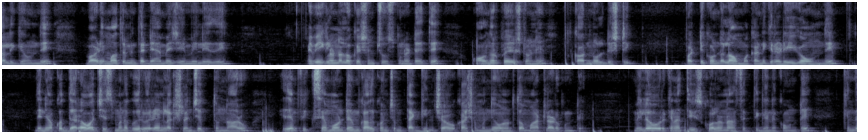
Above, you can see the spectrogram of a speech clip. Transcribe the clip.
కలిగి ఉంది. బాడీ మాత్రం ఇంత డ్యామేజ్ ఏమీ లేదు. వెహికల్ ఉన్న లొకేషన్ చూసుకున్నట్టయితే ఆంధ్రప్రదేశ్లోని కర్నూలు డిస్టిక్ పట్టికొండలో అమ్మకానికి రెడీగా ఉంది. దీని యొక్క ధర వచ్చేసి మనకు ఇరవై రెండు లక్షలు అని చెప్తున్నారు. ఇదేం ఫిక్స్ అమౌంట్ ఏం కాదు కొంచెం తగ్గించే అవకాశం ఉంది ఓనర్తో మాట్లాడుకుంటే. మీలో ఎవరికైనా తీసుకోవాలన్న ఆసక్తి కనుక ఉంటే కింద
